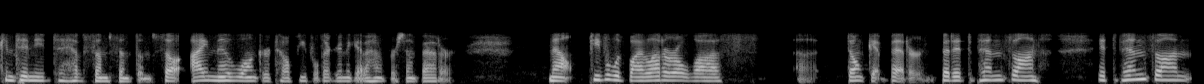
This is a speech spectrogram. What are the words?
continued to have some symptoms. So I no longer tell people they're going to get 100% better. Now, people with bilateral loss uh, don't get better, but it depends on it depends on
